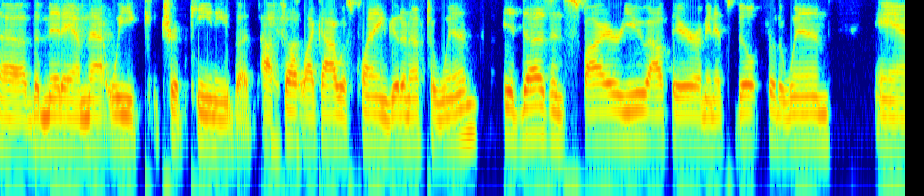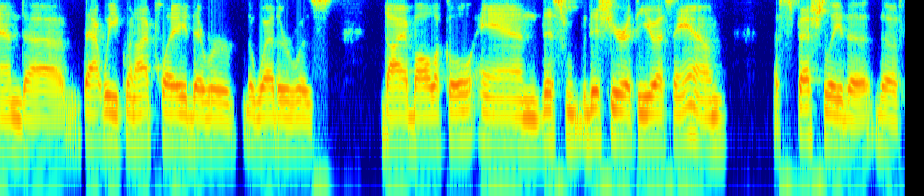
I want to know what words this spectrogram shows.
uh, the mid am that week, Trip Kuehne. But I felt like I was playing good enough to win. It does inspire you out there. I mean, it's built for the wind. And uh, that week when I played, there were the weather was diabolical. And this this year at the USAM, especially the the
